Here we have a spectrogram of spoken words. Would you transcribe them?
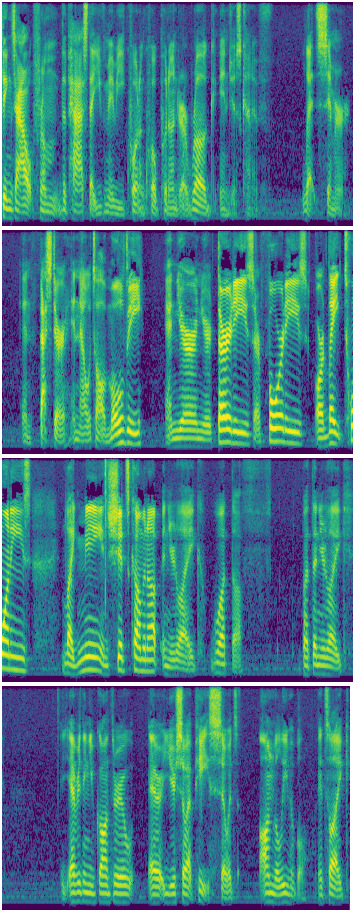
things out from the past that you've maybe quote unquote put under a rug and just kind of let simmer and fester, and now it's all moldy, and you're in your 30s or 40s or late 20s, like me, and shit's coming up, and you're like, what the f-? But then you're like, everything you've gone through, you're so at peace, so it's unbelievable it's like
